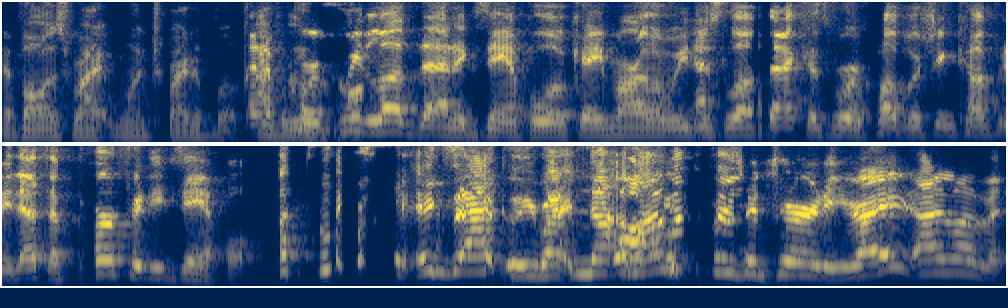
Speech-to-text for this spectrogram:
have always write want to write a book. And of course, we love that example. Okay, Marla, we yeah. just love that because we're a publishing company. That's a perfect example. exactly, right. Not a lot of my, the journey, right? I love it.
